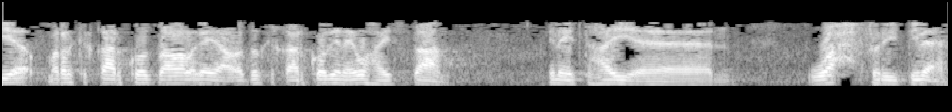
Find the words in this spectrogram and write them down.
iyo mararka qaarkood baaba laga yaaba dadka qaarkood inay uhaystaan inay tahay wax fariidnimo ah.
